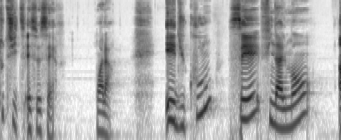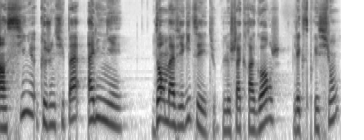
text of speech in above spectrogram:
Tout de suite, elle se serre. Voilà. Et du coup, c'est finalement un signe que je ne suis pas alignée dans ma vérité. Le chakra gorge, l'expression,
